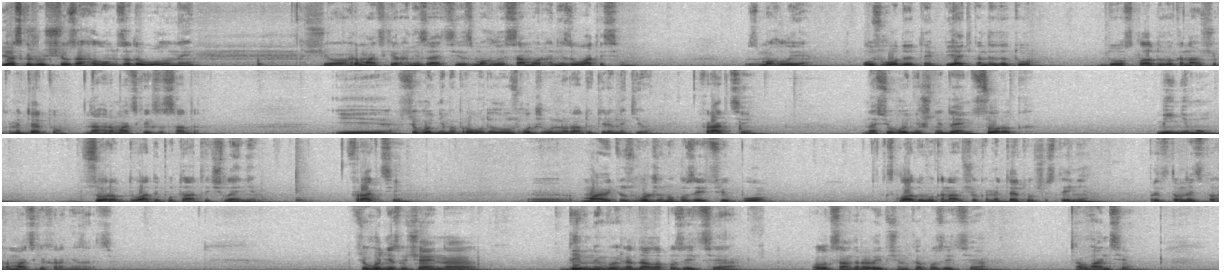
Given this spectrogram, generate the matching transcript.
Я скажу, що загалом задоволений, що громадські організації змогли самоорганізуватися, змогли узгодити 5 кандидатур до складу виконавчого комітету на громадських засадах. І сьогодні ми проводили узгоджувальну раду керівників фракцій. На сьогоднішній день 40, мінімум 42 депутати членів фракцій мають узгоджену позицію по складу виконавчого комітету в частині представництва громадських організацій. Сьогодні, звичайно, дивним виглядала позиція Олександра Рибченка, позиція афганців,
